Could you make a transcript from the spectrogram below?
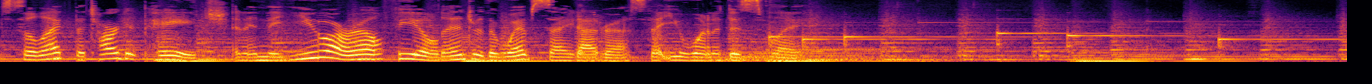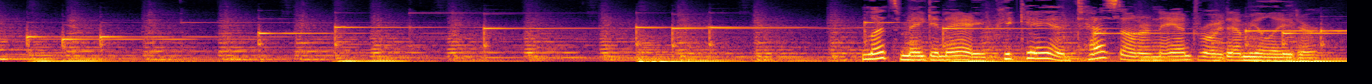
Select the target page, and in the URL field enter the website address that you want to display. Let's make an APK and test on an Android emulator.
